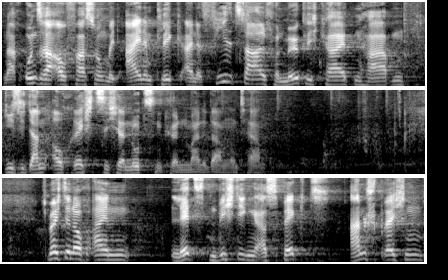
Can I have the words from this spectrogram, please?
nach unserer Auffassung mit einem Klick eine Vielzahl von Möglichkeiten haben, die Sie dann auch rechtssicher nutzen können. Meine Damen und Herren. Ich möchte noch einen letzten wichtigen Aspekt ansprechen.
